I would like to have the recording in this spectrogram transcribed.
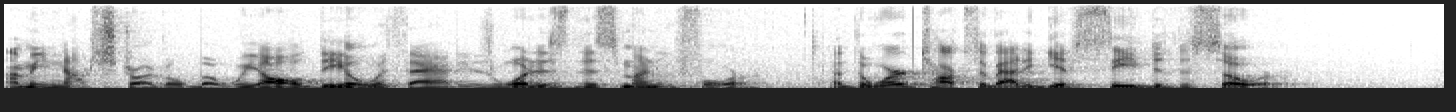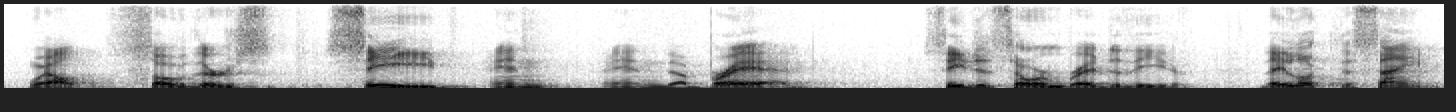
I mean, not struggle, but we all deal with that is what is this money for? And the word talks about it gives seed to the sower. Well, so there's seed and, and uh, bread, seed to the sower and bread to the eater. They look the same.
